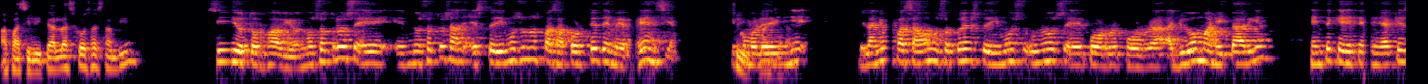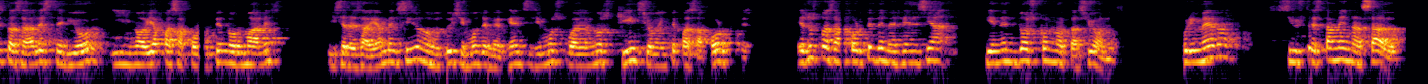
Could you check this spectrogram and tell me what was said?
a, facilitar las cosas también? Sí, doctor Fabio. Nosotros, eh, eh nosotros expedimos unos pasaportes de emergencia. Y como le dije, el año pasado nosotros expedimos unos eh, por, por ayuda humanitaria gente que tenía que desplazar al exterior y no había pasaportes normales y se les habían vencido, nosotros hicimos de emergencia, hicimos unos 15 o 20 pasaportes. Esos pasaportes de emergencia tienen dos connotaciones. Primero, si usted está amenazado,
